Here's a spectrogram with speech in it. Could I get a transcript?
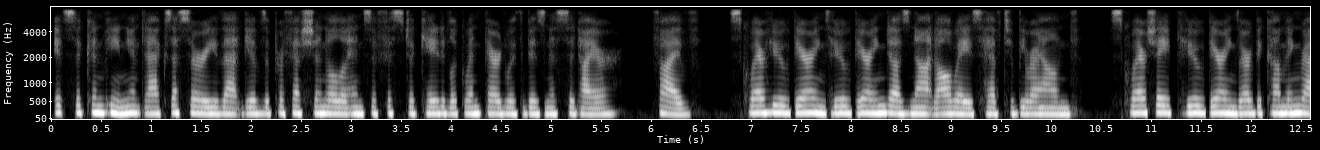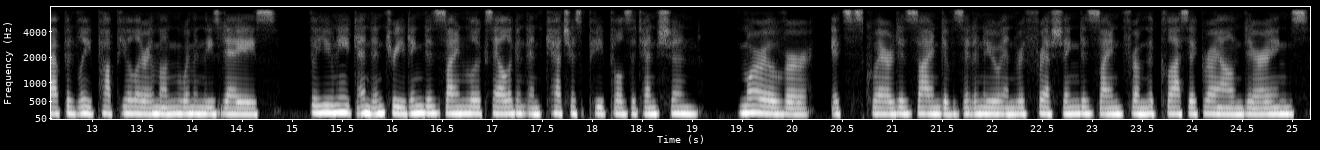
It's a convenient accessory that gives a professional and sophisticated look when paired with business attire. 5. Square hoop earrings. Hoop earring does not always have to be round. Square shaped hoop earrings are becoming rapidly popular among women these days. The unique and intriguing design looks elegant and catches people's attention. Moreover, its square design gives it a new and refreshing design from the classic round earrings.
